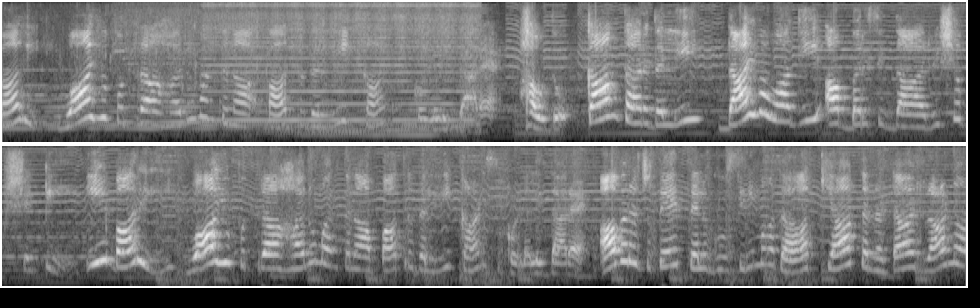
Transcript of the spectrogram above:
ಬಾರಿ ವಾಯುಪುತ್ರ ಹನುಮಂತನ ಪಾತ್ರದಲ್ಲಿ ಕಾಣಿಸಿಕೊಳ್ಳಲಿದ್ದಾರೆ. ಹೌದು, ಕಾಂತಾರದಲ್ಲಿ ದೈವವಾಗಿ ಅಬ್ಬರಿಸಿದ್ದ ರಿಷಬ್ ಶೆಟ್ಟಿ ಈ ಬಾರಿ ವಾಯುಪುತ್ರ ಹನುಮಂತನ ಪಾತ್ರದಲ್ಲಿ ಕಾಣಿಸಿಕೊಳ್ಳಲಿದ್ದಾರೆ. ಅವರ ಜೊತೆ ತೆಲುಗು ಸಿನಿಮಾದ ಖ್ಯಾತ ನಟ ರಾಣಾ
